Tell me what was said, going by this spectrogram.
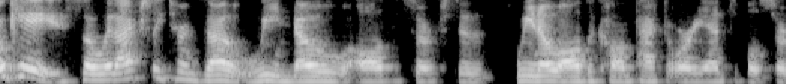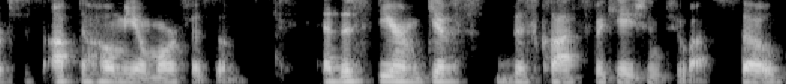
Okay, so it actually turns out we know all the surfaces, we know all the compact orientable surfaces up to homeomorphism. And this theorem gives this classification to us. So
